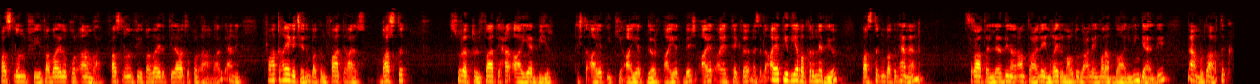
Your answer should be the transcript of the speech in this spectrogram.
faslun fi fadail Kur'an var. Faslun fi fadail tilavetul Kur'an var. Yani Fatiha'ya geçelim. Bakın Fatiha'ya bastık. Suretül Fatiha ayet 1, işte ayet 2, ayet 4, ayet 5, ayet ayet tekrar mesela ayet 7'ye bakarım ne diyor? Bastık mı bakın hemen Sıratel lezine anta aleyhim gayril mağdubi aleyhim veladdallin geldi. Ben burada artık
